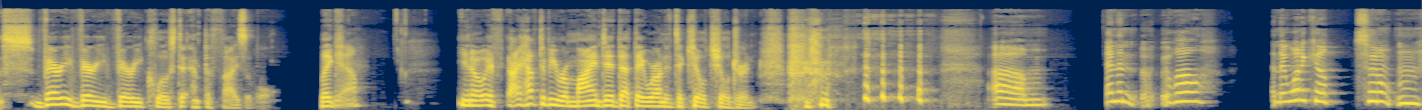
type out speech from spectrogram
s- very, very, very close to empathizable. Like, yeah. you know, if I have to be reminded that they wanted to kill children. Um, and then, uh, well, and they want to kill. So, mm,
